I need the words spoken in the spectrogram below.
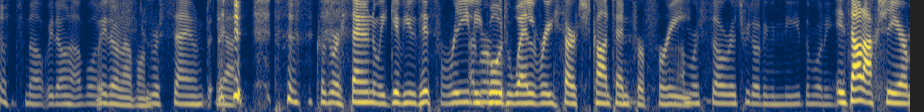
no, it's not. We don't have one. we don't have one we're sound. Yeah. because we're sound and we give you this really good, well researched content for free. and we're so rich we don't even need the money. Is that actually your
